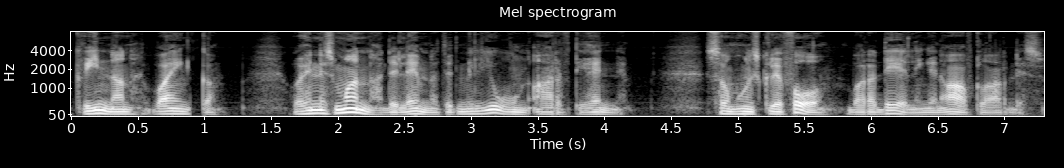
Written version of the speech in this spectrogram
Kvinnan var änka och hennes man hade lämnat ett miljonarv till henne som hon skulle få bara delningen avklarades.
